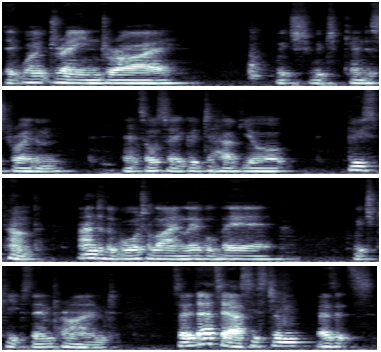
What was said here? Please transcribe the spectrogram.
it won't drain dry, which which can destroy them. And it's also good to have your boost pump under the waterline level there which keeps them primed. So that's our system as it's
